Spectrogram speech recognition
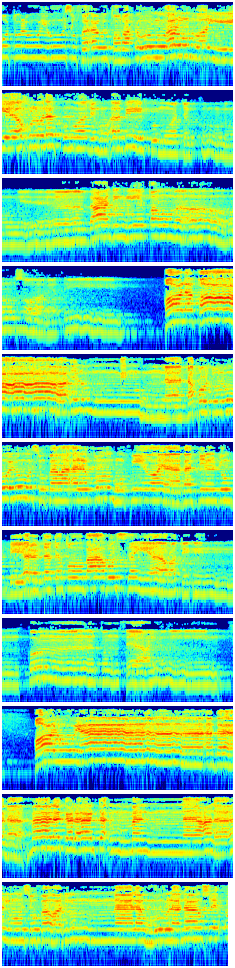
اقتلوا يوسف أو طرحوه أرضا يخل لكم وجه أبيكم وتكونوا من بعده قوما صالحين قال قائل منهم لا تقتلوا يوسف وألقوه في غيابة الجب يلتقط بعض السيارة إن كنتم فاعلين. قالوا يا أبانا ما لك لا تأمنا على يوسف وإنا له لناصحون.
